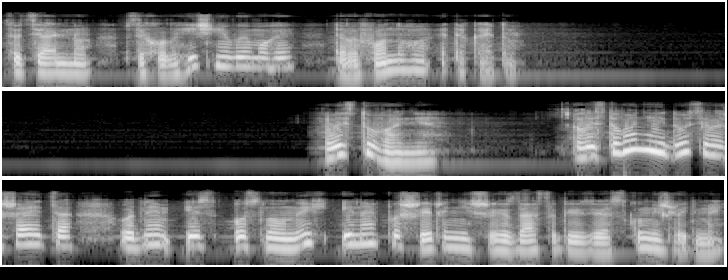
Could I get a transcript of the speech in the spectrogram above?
соціально-психологічні вимоги телефонного етикету. Листування. Листування і досі лишається одним із основних і найпоширеніших засобів зв'язку між людьми.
